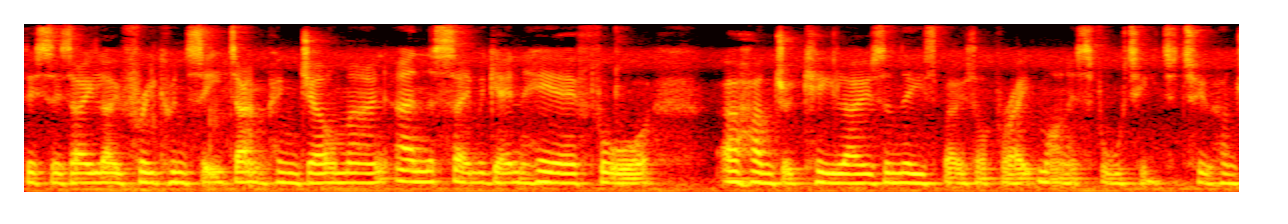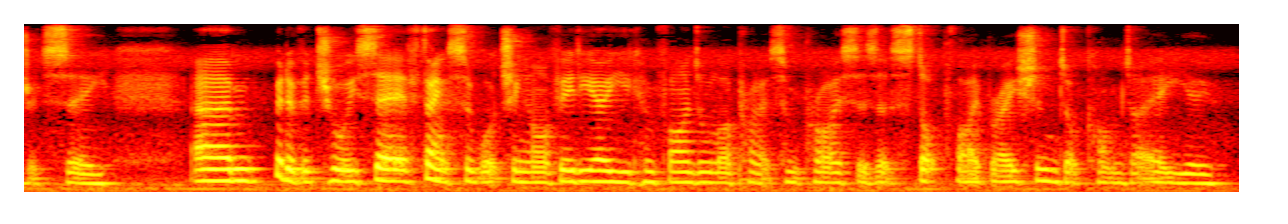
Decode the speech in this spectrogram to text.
This is a low frequency damping gel mount, and the same again here for 100 kilos, and these both operate minus 40 to 200 C. Um, bit of a choice there. Thanks for watching our video. You can find all our products and prices at stopvibration.com.au.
